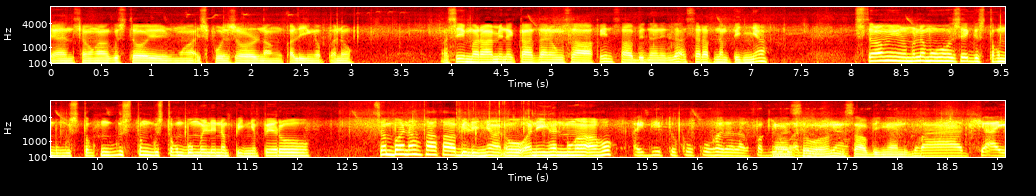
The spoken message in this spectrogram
Yan sa mga gusto yung mga sponsor ng kalingap ano. Kasi marami nagtatanong sa akin, sabi na nila, sarap ng pinya. Gusto namin, alam mo kasi gusto kong gusto kong gustong gusto kong bumili ng pinya pero saan ba nakakabili niyan? O anihan mo nga ako. Ay dito kukuha na lang pag yung Ah, so, ano ano, siya, sabi nga nila. pag siya ay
